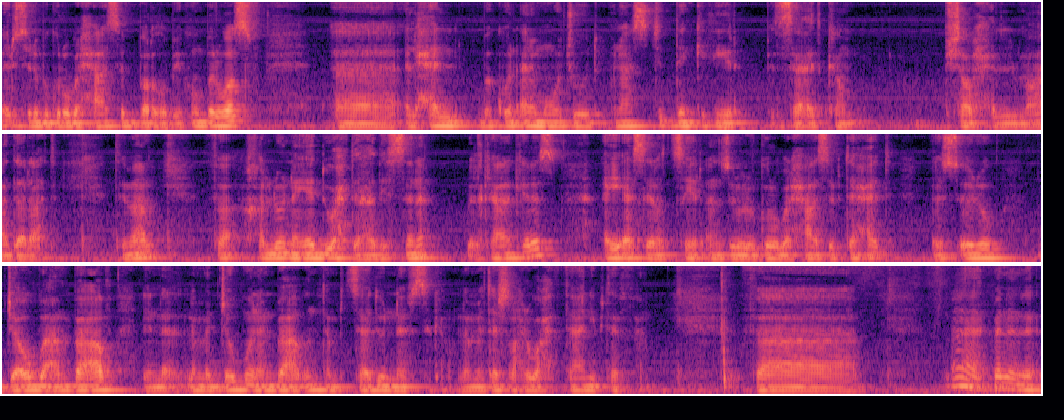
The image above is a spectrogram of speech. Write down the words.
ارسلوا بجروب الحاسب برضو بيكون بالوصف. آه الحل بكون أنا موجود وناس جدا كثير بتساعدكم بشرح المعادلات. تمام؟ فخلونا يد واحدة هذه السنة بال calculus أي أسئلة تصير انزلوا الجروب الحاسب تحت اسألوا جاوبوا عن بعض لأن لما تجاوبون عن بعض أنتم بتساعدون نفسكم لما تشرح لواحد ثاني بتفهم. ف ما أتمنى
